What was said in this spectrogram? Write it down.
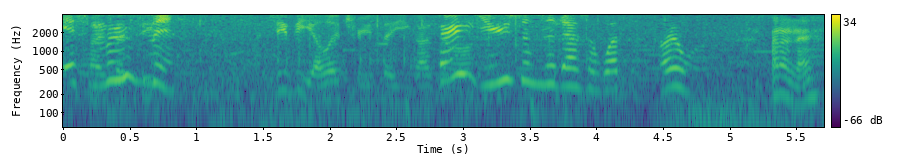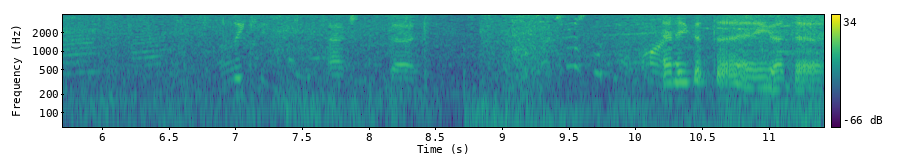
It's Guys, I see- movement. See the yellow trees that you guys are Who on? uses it as a weapon? No one. I don't know. Only kids who actually said. Actually, just look at you got the. You got the.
